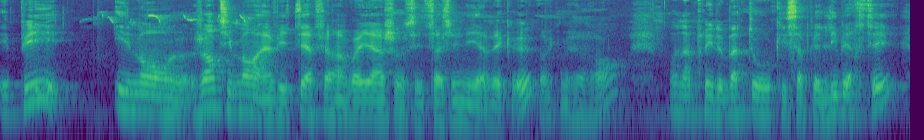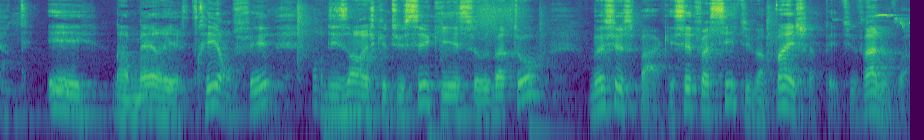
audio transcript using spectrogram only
Et puis, ils m'ont gentiment invité à faire un voyage aux États-Unis avec eux, avec mes parents. On a pris le bateau qui s'appelle Liberté, et ma mère est triomphée en disant, est-ce que tu sais qui est sur le bateau? Monsieur Spark. Et cette fois-ci, tu vas pas échapper, tu vas le voir.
